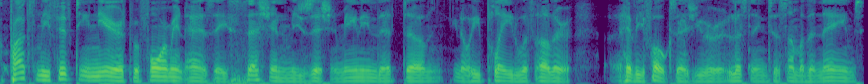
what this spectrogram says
approximately 15 years performing as a session musician, meaning that um, you know he played with other heavy folks as you're listening to some of the names.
